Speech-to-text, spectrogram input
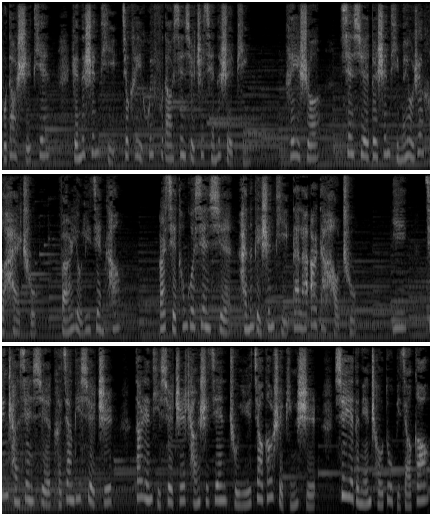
不到十天，人的身体就可以恢复到献血之前的水平。可以说，献血对身体没有任何害处，反而有利健康。而且通过献血还能给身体带来二大好处：一、经常献血可降低血脂。当人体血脂长时间处于较高水平时，血液的粘稠度比较高，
